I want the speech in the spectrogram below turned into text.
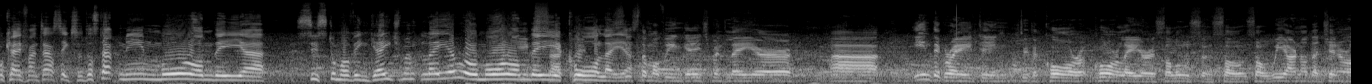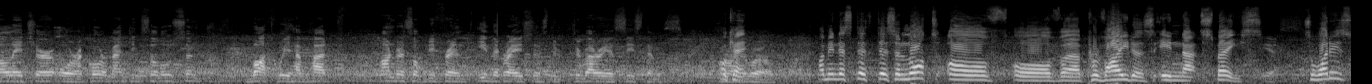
Okay, fantastic. So does that mean more on the uh, system of engagement layer or more on exactly. the core layer? System of engagement layer, uh, integrating to the core core layer solution. So, so we are not a general ledger or a core banking solution, but we have had hundreds of different integrations to, to various systems around okay. the world. I mean, there's, there's, there's a lot of, of uh, providers in that space. Yes. So what is,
